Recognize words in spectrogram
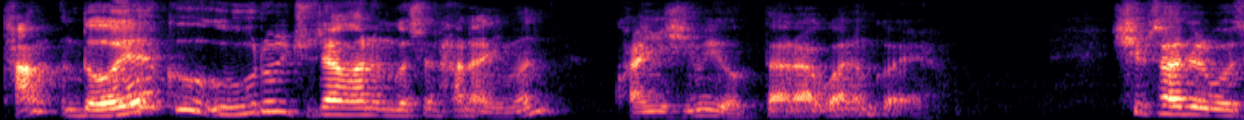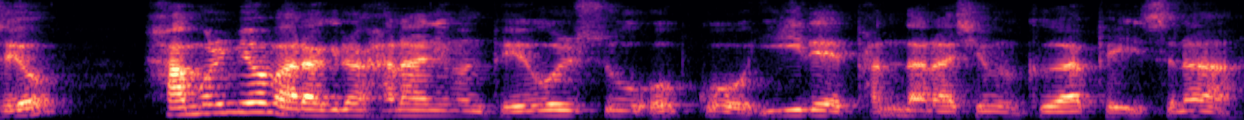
당, 너의 그 의를 주장하는 것은 하나님은 관심이 없다라고 하는 거예요. 14절 보세요. 하물며 말하기를 하나님은 배울 수 없고 일에 판단하시면 그 앞에 있으나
